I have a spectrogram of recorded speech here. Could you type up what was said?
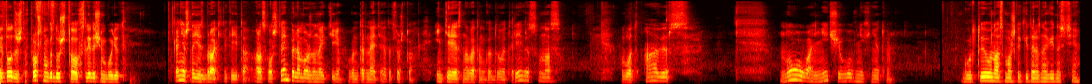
и тот же, что в прошлом году, что в следующем будет. Конечно, есть браки какие-то. Раскол штемпеля можно найти в интернете. Это все, что интересно в этом году. Это реверс у нас. Вот аверс. Нового ничего в них нету. Гурты у нас, может, какие-то разновидности.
